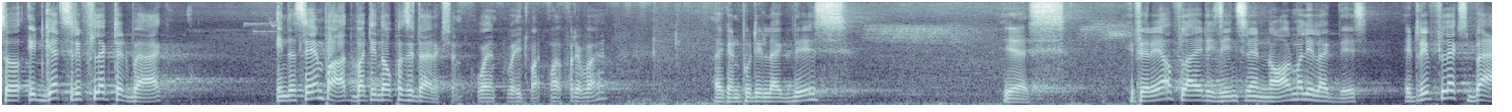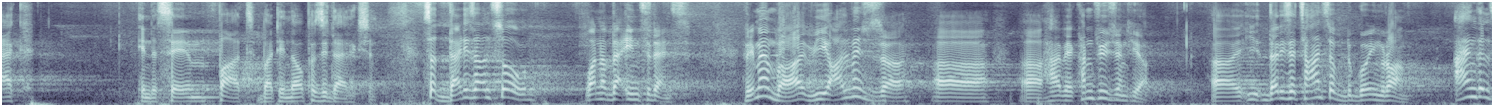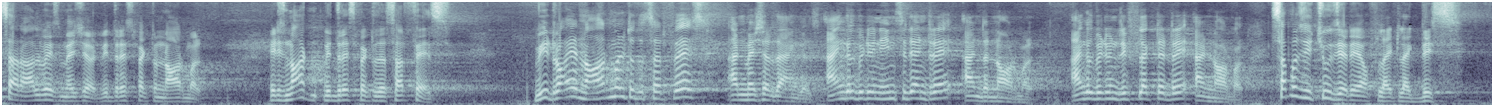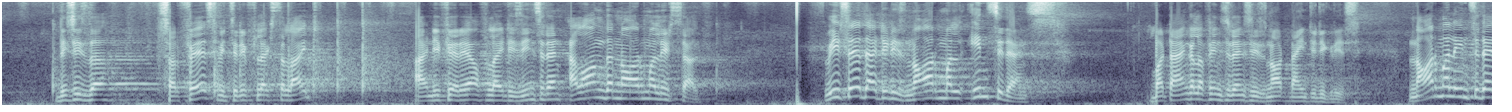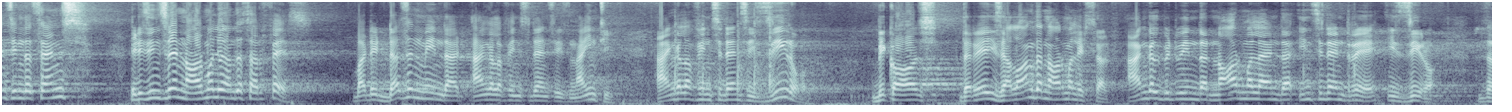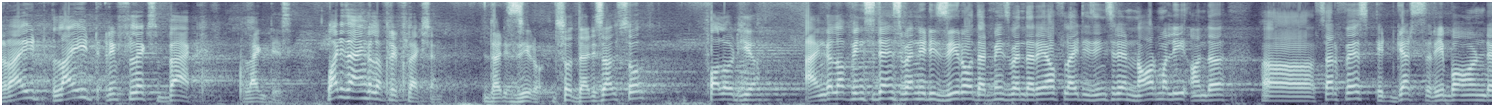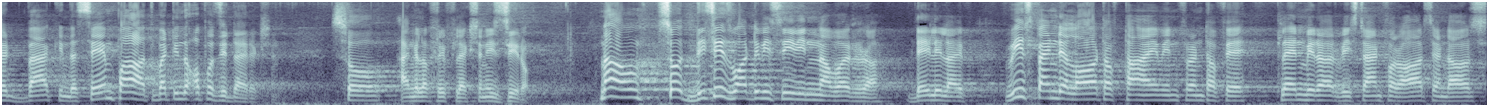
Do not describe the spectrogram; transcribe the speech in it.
So it gets reflected back in the same path but in the opposite direction. Wait, wait for a while. I can put it like this. Yes. If a ray of light is incident normally like this, it reflects back in the same path but in the opposite direction. So that is also one of the incidents. Remember, we always uh, uh, uh, have a confusion here. Uh, there is a chance of going wrong angles are always measured with respect to normal. It is not with respect to the surface. We draw a normal to the surface and measure the angles. Angle between incident ray and the normal. Angle between reflected ray and normal. Suppose you choose a ray of light like this. This is the surface which reflects the light and if a ray of light is incident along the normal itself. We say that it is normal incidence but angle of incidence is not 90 degrees. Normal incidence in the sense it is incident normally on the surface but it doesn't mean that angle of incidence is 90. Angle of incidence is 0 because the ray is along the normal itself. Angle between the normal and the incident ray is 0. The right light reflects back like this. What is the angle of reflection? That is 0. So that is also followed here. Angle of incidence when it is 0 that means when the ray of light is incident normally on the uh, surface, it gets rebounded back in the same path but in the opposite direction. So angle of reflection is zero. Now, so this is what we see in our uh, daily life. We spend a lot of time in front of a plane mirror. We stand for hours and hours.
